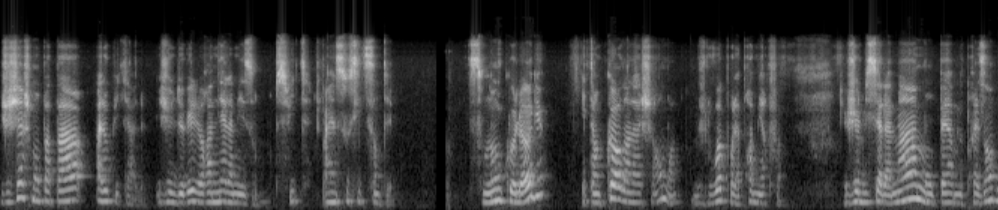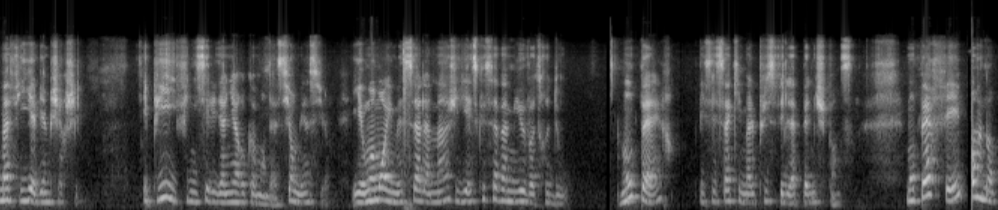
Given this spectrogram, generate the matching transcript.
je cherche mon papa à l'hôpital. Je devais le ramener à la maison suite à un souci de santé. Son oncologue est encore dans la chambre. Je le vois pour la première fois. Je lui serre la main, mon père me présente, ma fille, elle vient me chercher. Et puis, il finissait les dernières recommandations, bien sûr. Et au moment où il me serre la main, je lui dis Est-ce que ça va mieux, votre dos? Mon père, et c'est ça qui m'a le plus fait de la peine, je pense. Mon père fait Oh non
